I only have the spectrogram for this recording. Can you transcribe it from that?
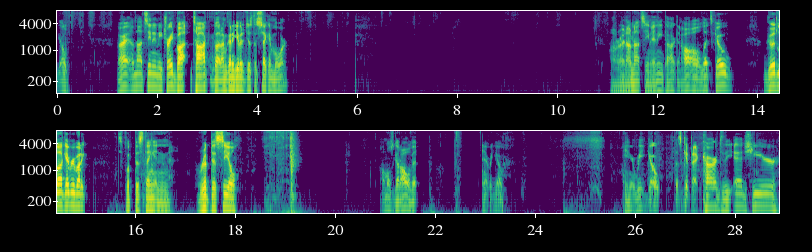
Go. All right, I'm not seeing any trade talk, but I'm going to give it just a second more. All right, I'm not seeing any talk at all. Let's go. Good luck, everybody. Let's flip this thing and rip this seal. Almost got all of it. There we go. Here we go. Let's get that card to the edge here.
